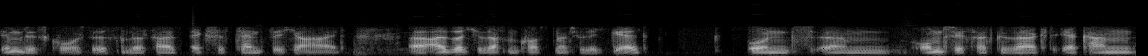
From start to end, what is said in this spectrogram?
im Diskurs ist, und das heißt Existenzsicherheit. Äh, all solche Sachen kosten natürlich Geld. Und ähm, Omtzigt hat gesagt, er kann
